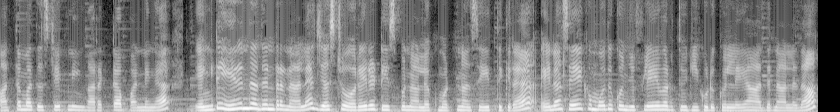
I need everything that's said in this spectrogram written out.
மற்ற மற்ற ஸ்டெப் நீங்கள் கரெக்டாக பண்ணுங்கள் என்கிட்ட இருந்ததுன்றனால ஜஸ்ட் ஒரே ஒரு டீஸ்பூன் அளவுக்கு மட்டும் நான் சேர்த்துக்கிறேன். ஏன்னா சேர்க்கும் போது கொஞ்சம் ஃப்ளேவர் தூக்கி கொடுக்கும் இல்லையா? அதனால தான்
